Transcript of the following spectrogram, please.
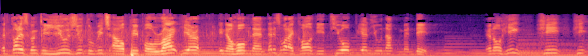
that God is going to use you to reach our people right here in your homeland. That is what I call the Ethiopian eunuch mandate. You know, he he he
